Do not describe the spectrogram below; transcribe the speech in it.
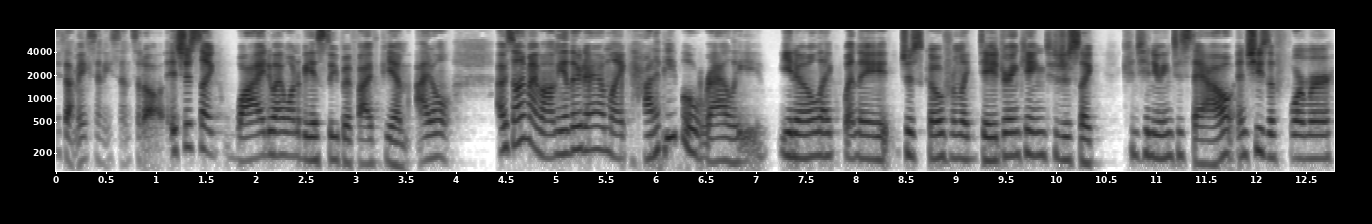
If that makes any sense at all. It's just like, why do I want to be asleep at 5 p.m.? I don't. I was telling my mom the other day, I'm like, how do people rally? You know, like when they just go from like day drinking to just like continuing to stay out. And she's a former,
